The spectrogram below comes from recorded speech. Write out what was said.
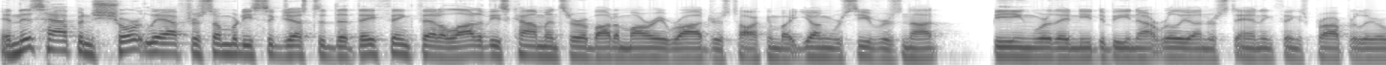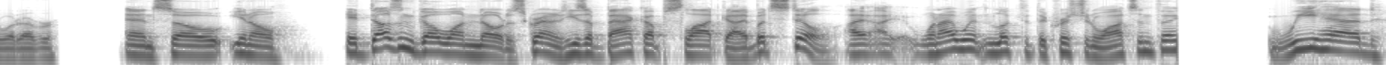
And this happened shortly after somebody suggested that they think that a lot of these comments are about Amari Rodgers talking about young receivers not being where they need to be, not really understanding things properly or whatever. And so, you know, it doesn't go unnoticed. Granted, he's a backup slot guy, but still, I, I when I went and looked at the Christian Watson thing, we had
